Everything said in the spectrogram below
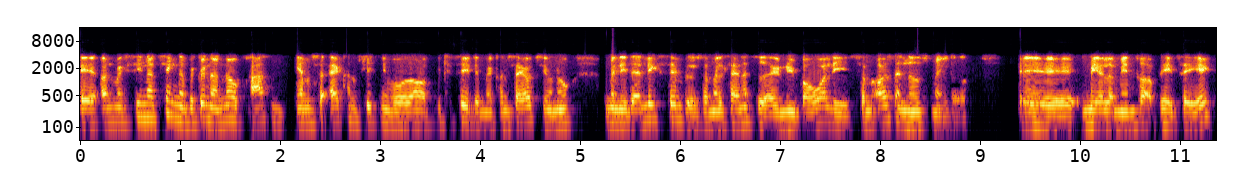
Øh, og man kan sige, når tingene begynder at nå pressen, jamen så er konfliktniveauet over. Vi kan se det med konservative nu. Men et andet eksempel, som Alternativet er jo Nye Borgerlige, som også er nedsmeltet. Øh, mere eller mindre PT, ikke?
